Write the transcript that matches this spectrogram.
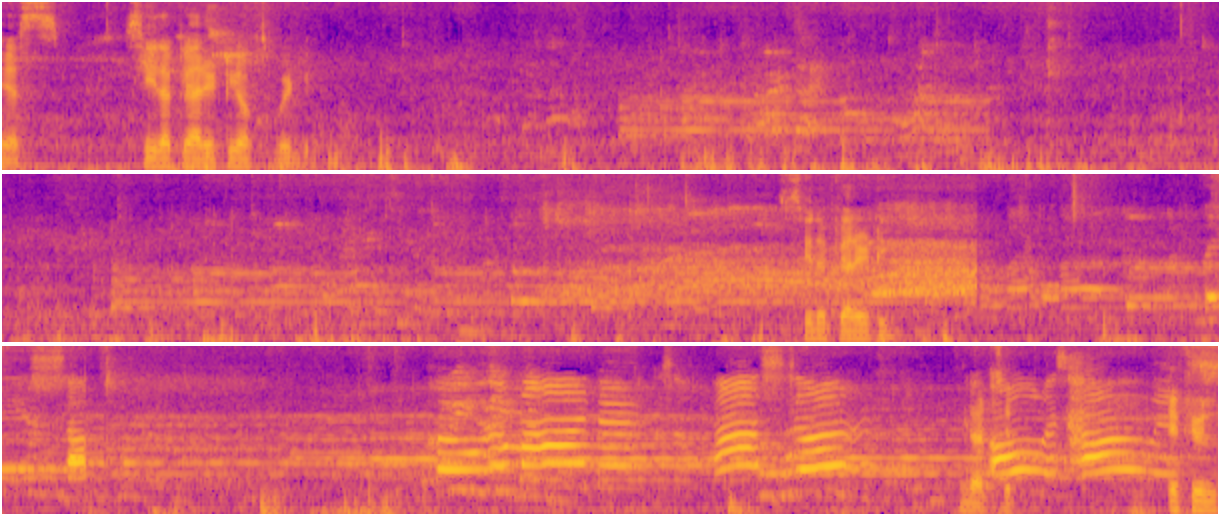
yes. See the clarity of the video. See the clarity. That's it. If you'll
